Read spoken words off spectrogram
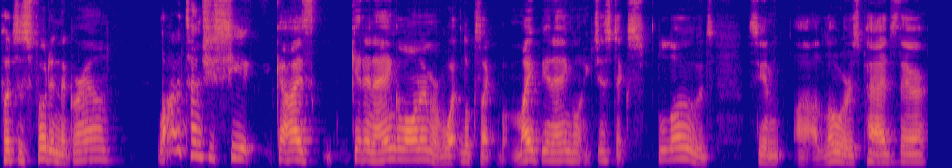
puts his foot in the ground. A lot of times you see guys get an angle on him or what looks like what might be an angle. He just explodes. See him uh, lower his pads there.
